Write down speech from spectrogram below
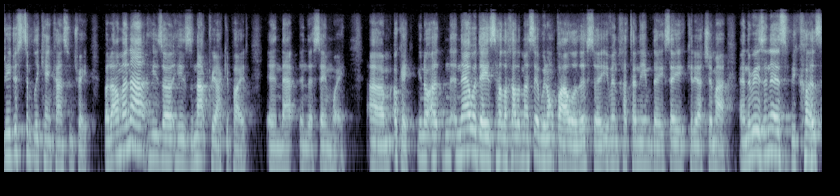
he just simply can't concentrate. But almana, he's uh, he's not preoccupied in that in the same way. Um, okay, you know, uh, nowadays, halacha say we don't follow this. Uh, even chatanim, they say Kiryat Shema. And the reason is because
